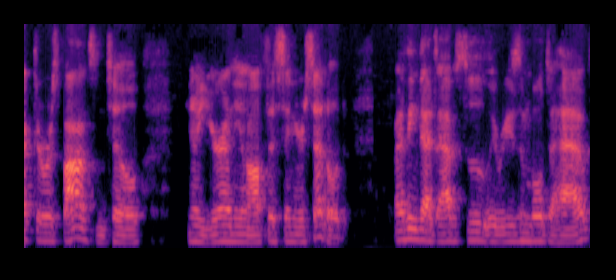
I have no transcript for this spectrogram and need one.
expect a response until you know you're in the office and you're settled. I think that's absolutely reasonable to have.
